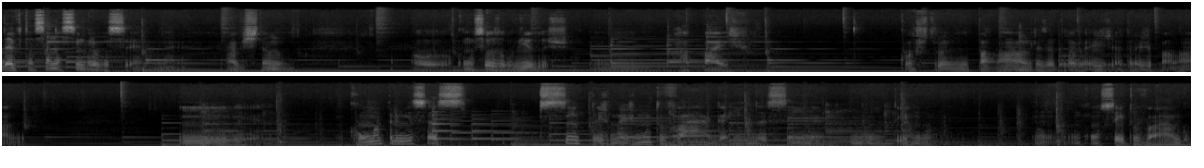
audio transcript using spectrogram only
deve estar sendo assim para você, né? Avistando com seus ouvidos um rapaz construindo palavras através de, atrás de palavras e com uma premissa simples, mas muito vaga ainda assim, né? num termo, um, conceito vago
